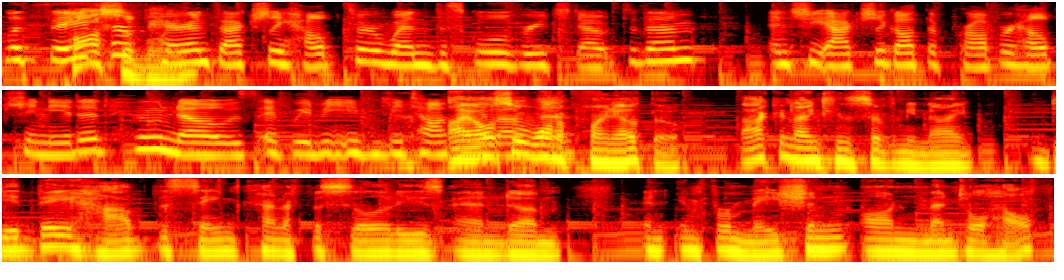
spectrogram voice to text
let's say, if her parents actually helped her when the school reached out to them, and she actually got the proper help she needed, who knows if we'd be, even be talking. I also about want this. to point out though, back in 1979, did they have the same kind of facilities and um, and information on mental health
